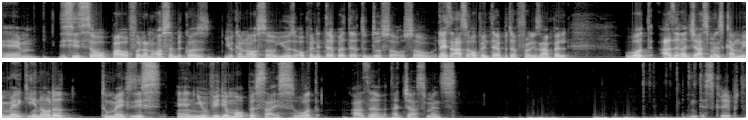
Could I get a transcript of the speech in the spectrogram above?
um, this is so powerful and awesome because you can also use Open Interpreter to do so. So let's ask Open Interpreter, for example, what other adjustments can we make in order to make this uh, new video more precise? What other adjustments in the script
